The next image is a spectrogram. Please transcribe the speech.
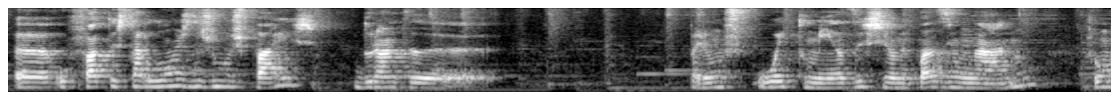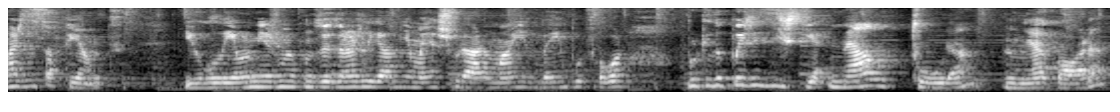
Uh, o facto de estar longe dos meus pais durante para uns oito meses, se não quase um ano, foi mais desafiante. E eu lembro mesmo com 18 anos ligar a minha mãe a chorar, mãe, vem por favor, porque depois existia, na altura, não é agora,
